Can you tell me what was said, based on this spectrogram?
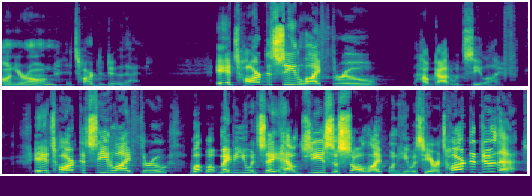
on your own, it's hard to do that. It's hard to see life through how God would see life. It's hard to see life through what, what maybe you would say how Jesus saw life when he was here. It's hard to do that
